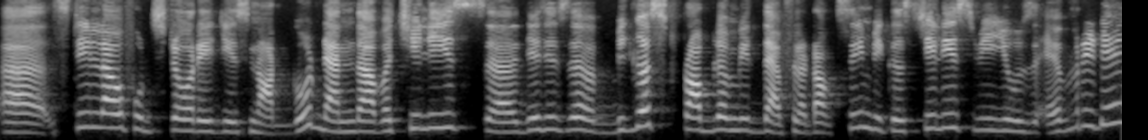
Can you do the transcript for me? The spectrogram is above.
Uh, still our food storage is not good and our chilies, uh, this is the biggest problem with the aflatoxin because chilies we use every day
